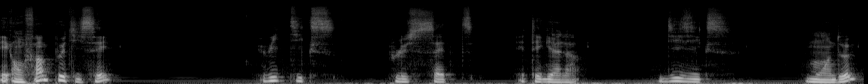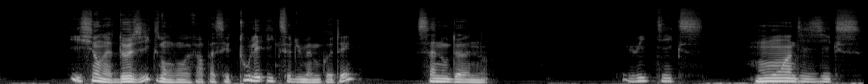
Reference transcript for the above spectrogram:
Et enfin, petit c, 8x plus 7 est égal à 10x moins 2. Ici on a 2x, donc on va faire passer tous les x du même côté. Ça nous donne 8x moins 10x,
